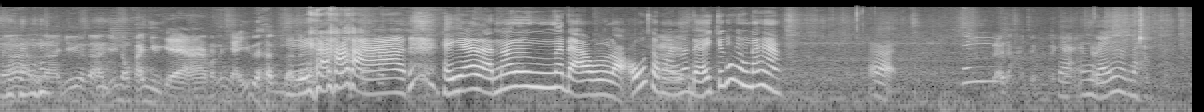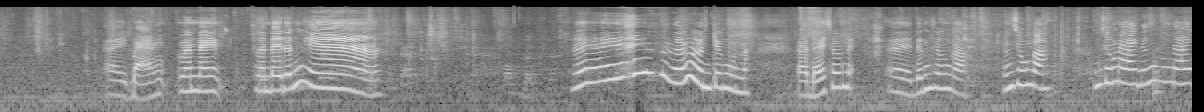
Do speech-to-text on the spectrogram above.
Đó là với là với nó phải như gà mà nó nhảy lên là Dạ. thì ra là nó nó đào lỗ xong rồi Dạ. nó để trứng luôn đó ha. Rồi để đại nó dạ em để lên đây. Ê, bạn lên đây lên đây đứng nha. Ê, đứng lên chân mình nè. Rồi để xuống đây Ê, đứng xuống con đứng xuống con đứng xuống đây đứng xuống đây.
